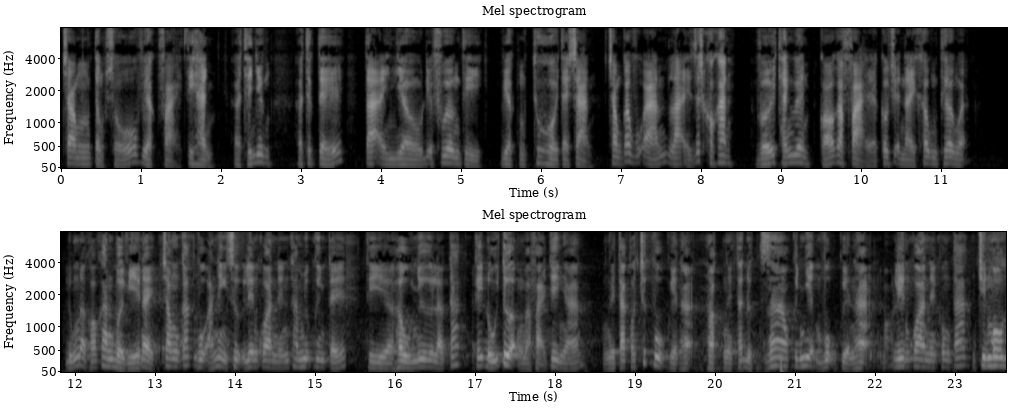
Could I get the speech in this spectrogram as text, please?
trong tổng số việc phải thi hành. Ờ, thế nhưng ờ, thực tế tại nhiều địa phương thì việc thu hồi tài sản trong các vụ án lại rất khó khăn. Với Thái Nguyên, có gặp phải câu chuyện này không, thưa ông ạ? Đúng là khó khăn bởi vì này, trong các vụ án hình sự liên quan đến tham nhũng kinh tế thì hầu như là các cái đối tượng mà phải thi hành án, người ta có chức vụ quyền hạn hoặc người ta được giao cái nhiệm vụ quyền hạn liên quan đến công tác chuyên môn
